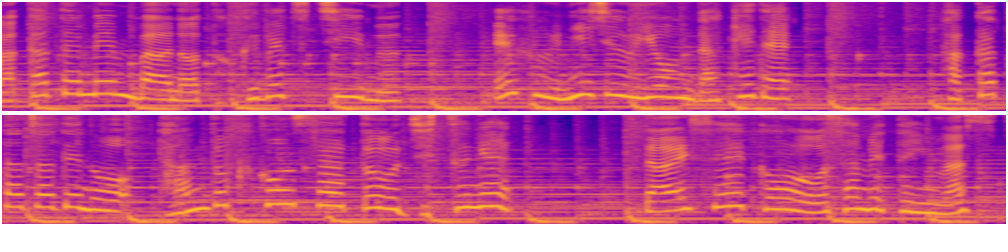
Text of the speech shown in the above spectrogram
若手メンバーの特別チーム F24 だけで博多座での単独コンサートを実現。大成功を収めています。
